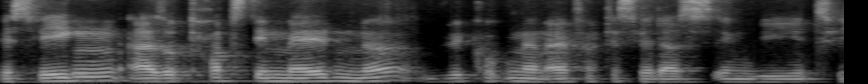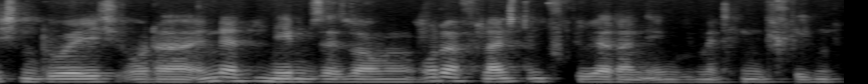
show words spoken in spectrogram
Deswegen, also trotzdem melden, ne? wir gucken dann einfach, dass wir das irgendwie zwischendurch oder in der Nebensaison oder vielleicht im Frühjahr dann irgendwie mit hinkriegen,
